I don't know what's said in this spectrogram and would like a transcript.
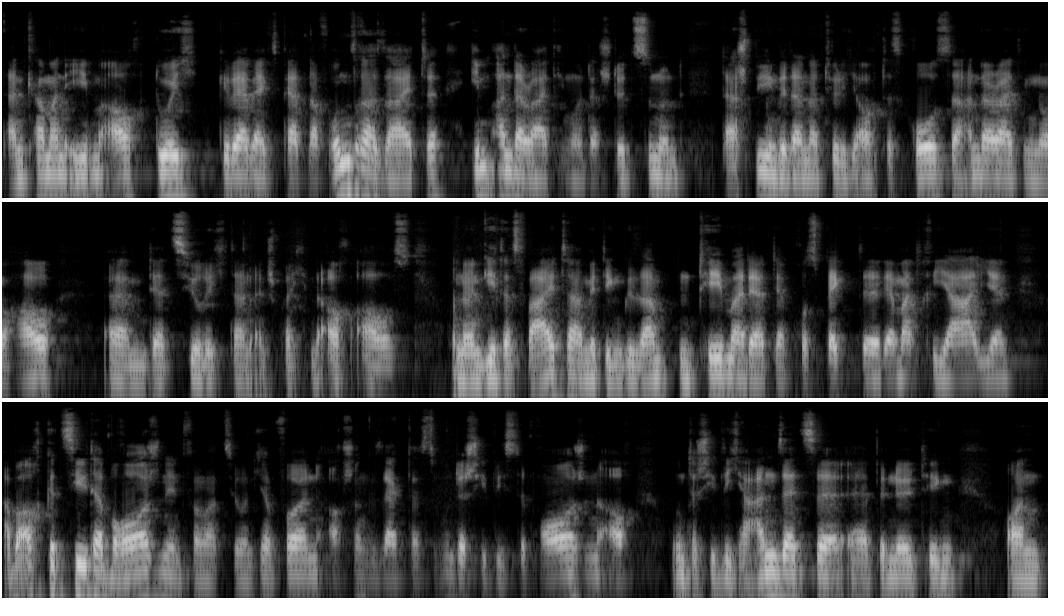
dann kann man eben auch durch Gewerbeexperten auf unserer Seite im Underwriting unterstützen. Und da spielen wir dann natürlich auch das große Underwriting-Know-how ähm, der Zürich dann entsprechend auch aus. Und dann geht das weiter mit dem gesamten Thema der, der Prospekte, der Materialien, aber auch gezielter Brancheninformation. Ich habe vorhin auch schon gesagt, dass unterschiedlichste Branchen auch unterschiedliche Ansätze äh, benötigen. Und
